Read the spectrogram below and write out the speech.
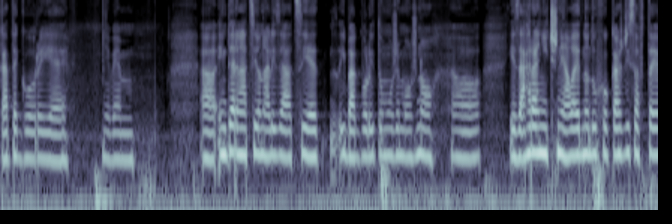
kategórie, neviem, internacionalizácie iba kvôli tomu, že možno je zahraničný, ale jednoducho každý sa v tej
